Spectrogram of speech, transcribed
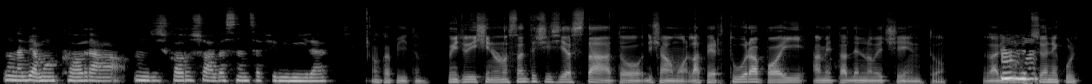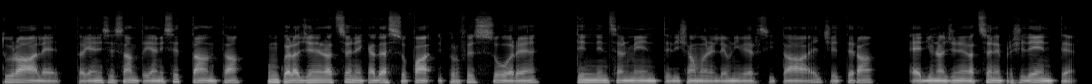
non abbiamo ancora un discorso abbastanza femminile. Ho capito. Quindi tu dici, nonostante ci sia stato, diciamo, l'apertura poi a metà del Novecento, la rivoluzione mm-hmm. culturale tra gli anni 60 e gli anni 70, comunque la generazione che adesso fa il professore, tendenzialmente, diciamo, nelle università, eccetera, è di una generazione precedente.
